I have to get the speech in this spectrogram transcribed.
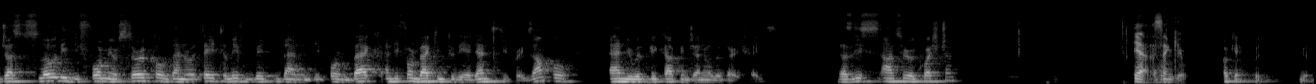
just slowly deform your circle, then rotate a little bit, then deform back and deform back into the identity, for example, and you will pick up in general the Berry phase. Does this answer your question? Yeah, thank you. Okay, good, good.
